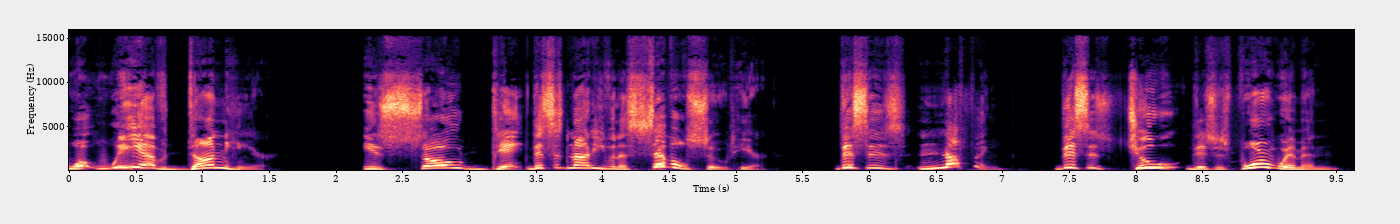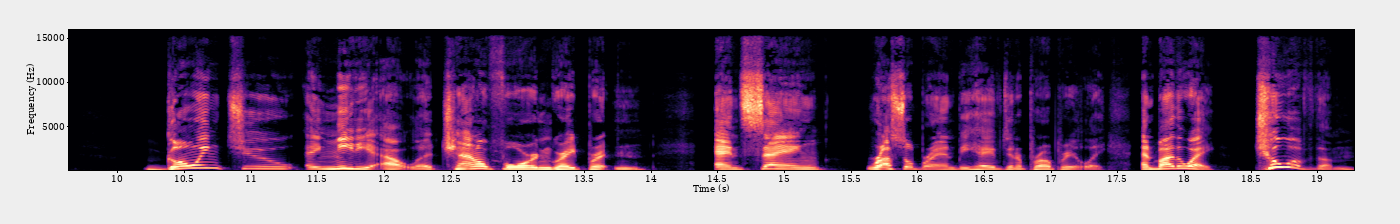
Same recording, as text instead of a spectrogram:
what we have done here is so da- this is not even a civil suit here. This is nothing. This is two this is four women going to a media outlet channel 4 in great britain and saying russell brand behaved inappropriately. And by the way two of them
